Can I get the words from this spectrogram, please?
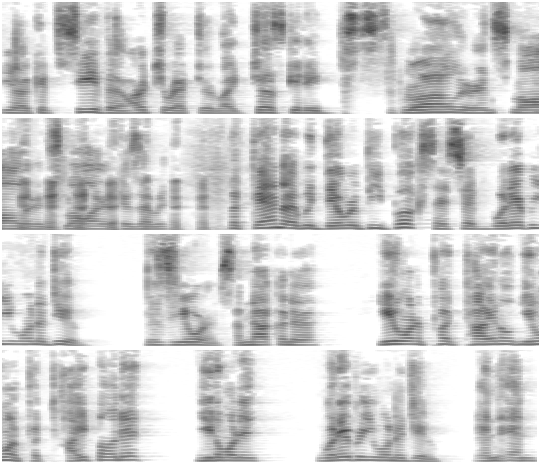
you know, I could see the art director like just getting smaller and smaller and smaller because I would, but then I would, there would be books. I said, whatever you want to do, this is yours. I'm not going to, you don't want to put title, you don't want to put type on it. You don't want to, whatever you want to do. And, and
